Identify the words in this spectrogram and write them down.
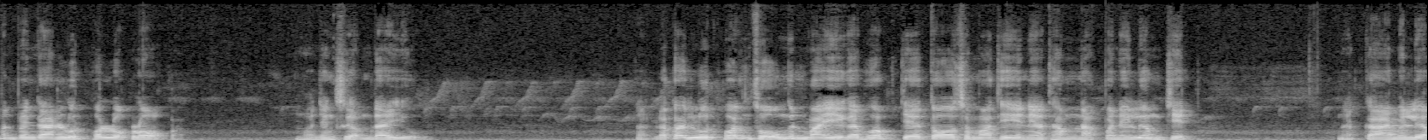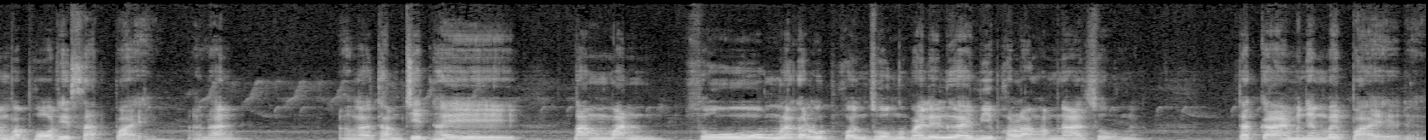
มันเป็นการหลุดพ้นโลกโลกมันยังเสื่อมได้อยู่ แล้วก็หลุดพ้นสูงขึ้นไปอีกไอ้พวกเจโตสมาธิเนี่ยทำหนักไปในเรื่องจิตกลายเป็นเรื่องพระโพธิสัตว์ไปอันนั้นมันก็ทำจิตให้ ตั้งมั่นสูงแล้วก็หลุดพ้นสูงขึ้นไปเรื่อยๆ มีพลังอำนาจสูงนะแต่กายมันยังไม่ไปเนี่ย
